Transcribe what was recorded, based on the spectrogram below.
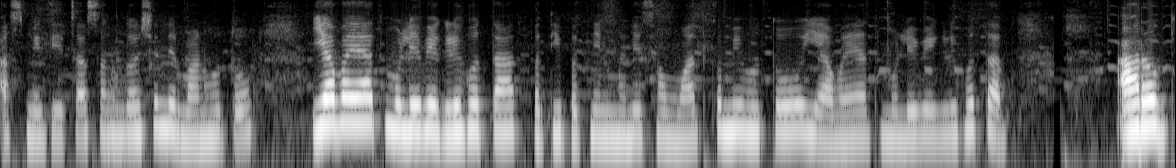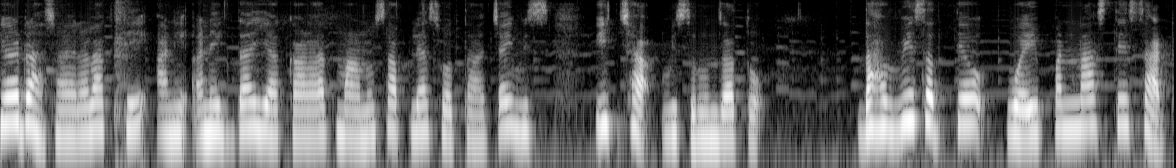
अस्मितेचा संघर्ष निर्माण होतो. या वयात मुले वेगळी होतात पती पत्नींमध्ये संवाद कमी होतो या वयात मुले वेगळी होतात. आरोग्य ढासळायला लागते आणि अनेकदा या काळात माणूस आपल्या स्वतःच्या विस इच्छा विसरून जातो. दहावी सत्य वय पन्नास ते साठ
